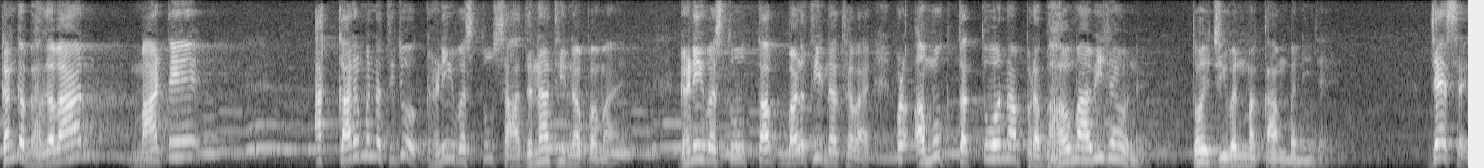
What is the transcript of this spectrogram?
કારણ કે ભગવાન માટે આ કર્મ નથી. જો ઘણી વસ્તુ સાધનાથી ન પમાય ઘણી વસ્તુ તપ બળથી ન થવાય, પણ અમુક તત્વોના પ્રભાવમાં આવી જાઓ ને એ જીવનમાં કામ બની જાય. જૈસે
